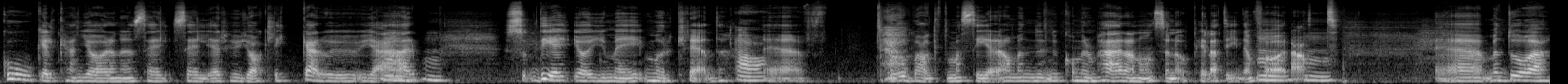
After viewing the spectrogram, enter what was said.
Google kan göra när den säljer hur jag klickar och hur jag mm, är. Mm. Så det gör ju mig mörkrädd. Ja. Eh, det är obehagligt om man ser att ja, nu, nu kommer de här annonserna upp hela tiden för mm, att mm. Eh, men då har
